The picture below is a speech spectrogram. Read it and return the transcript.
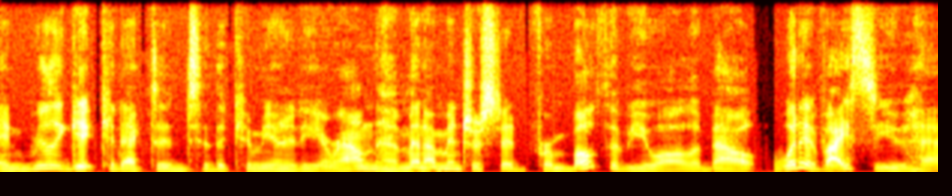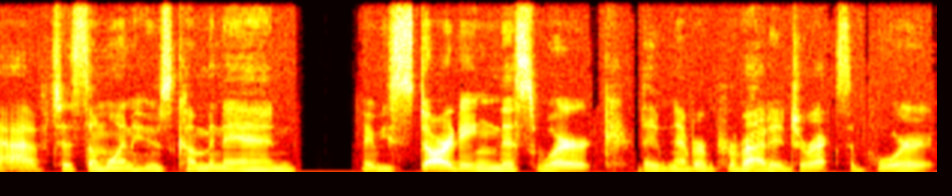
and really get connected to the community around them. And I'm interested from both of you all about what advice do you have to someone who's coming in, maybe starting this work? They've never provided direct support.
